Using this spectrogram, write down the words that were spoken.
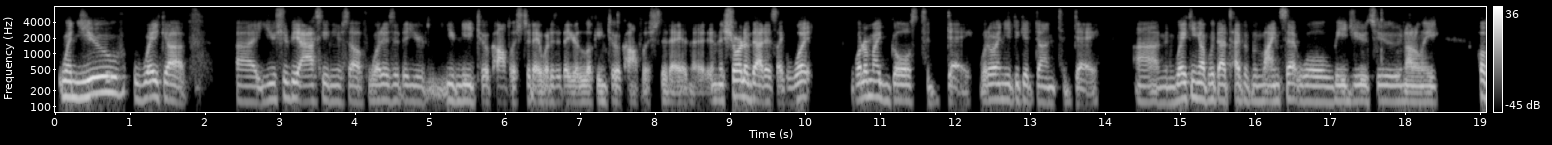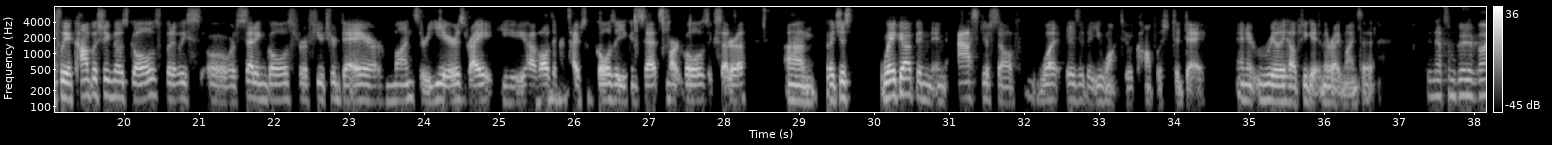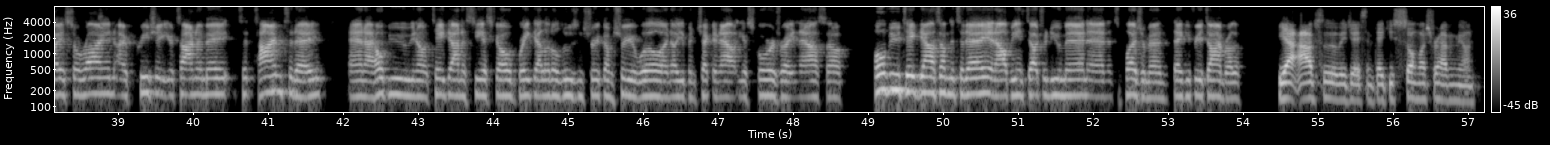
when you wake up uh, you should be asking yourself, what is it that you you need to accomplish today? What is it that you're looking to accomplish today? And the, and the short of that is like, what what are my goals today? What do I need to get done today? Um, and waking up with that type of a mindset will lead you to not only hopefully accomplishing those goals, but at least or, setting goals for a future day or months or years. Right? You, you have all different types of goals that you can set, smart goals, etc. Um, but just wake up and, and ask yourself what is it that you want to accomplish today and it really helps you get in the right mindset I think that's some good advice. So Ryan, I appreciate your time today. Time today, and I hope you you know take down a CS:GO, break that little losing streak. I'm sure you will. I know you've been checking out your scores right now, so hopefully you take down something today. And I'll be in touch with you, man. And it's a pleasure, man. Thank you for your time, brother. Yeah, absolutely, Jason. Thank you so much for having me on.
